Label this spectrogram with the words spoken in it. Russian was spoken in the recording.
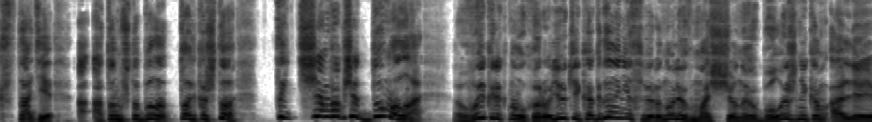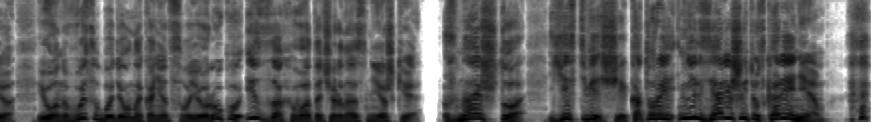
кстати, о, о том, что было только что, ты чем вообще думала?» Выкрикнул Харуюки, когда они свернули в мощеную булыжником аллею, и он высвободил, наконец, свою руку из захвата Черноснежки. «Знаешь что? Есть вещи, которые нельзя решить ускорением!»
